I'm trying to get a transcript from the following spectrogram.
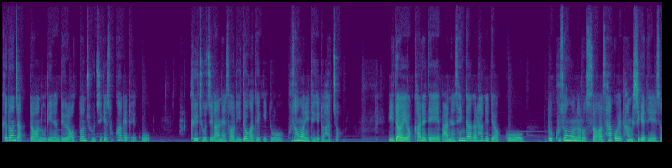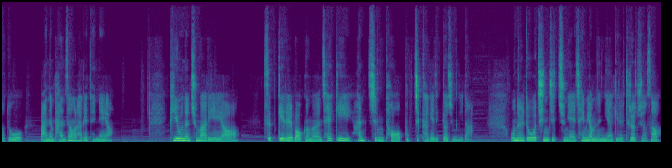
크던 작던 우리는 늘 어떤 조직에 속하게 되고 그 조직 안에서 리더가 되기도 구성원이 되기도 하죠. 리더의 역할에 대해 많은 생각을 하게 되었고 또 구성원으로서 사고의 방식에 대해서도 많은 반성을 하게 되네요. 비 오는 주말이에요. 습기를 머금은 책이 한층 더 묵직하게 느껴집니다. 오늘도 진지충의 재미없는 이야기를 들어주셔서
